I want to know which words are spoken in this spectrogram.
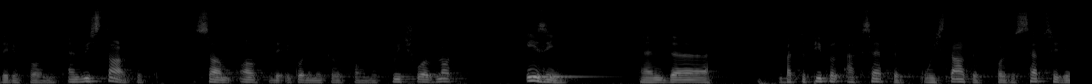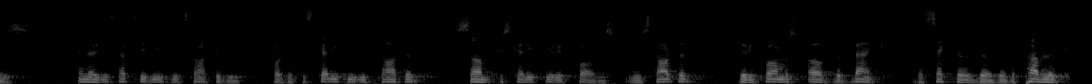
the reform. And we started some of the economic reforms, which was not easy. And, uh, but the people accepted. We started for the subsidies, energy subsidies, we started it. For the fiscality, we started some fiscality reforms. We started the reforms of the bank, the sector, the, the, the public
